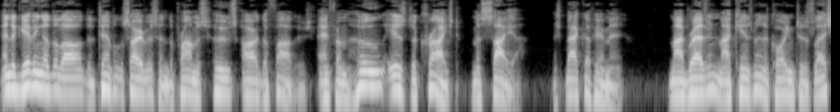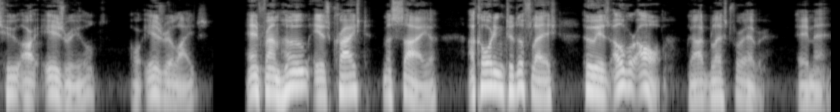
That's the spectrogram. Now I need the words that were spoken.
and the giving of the law, the temple service, and the promise, whose are the fathers, and from whom is the Christ, Messiah. Let's back up here a minute. My brethren, my kinsmen, according to the flesh, who are Israel, or Israelites, and from whom is Christ, Messiah, according to the flesh, who is over all, God blessed forever. Amen.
